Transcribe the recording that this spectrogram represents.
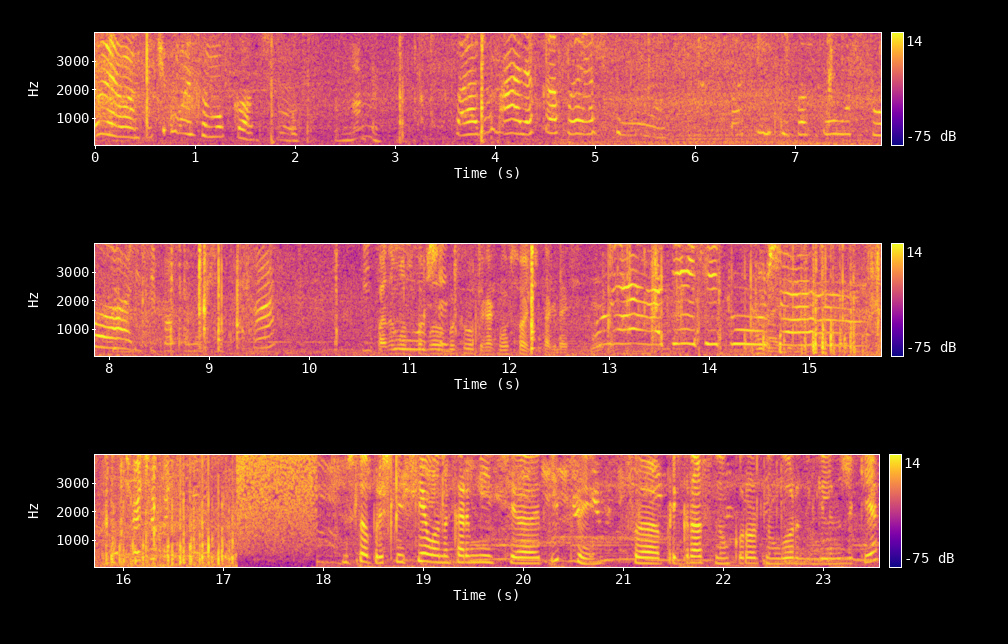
Ой, мам, почему мой самокат? Погнали в кафешку. Хотите покушать? А? Потому что было бы круто, как мы в Сочи тогда сидели. Ура, дети кушать. Ну что, пришли Севу накормить э, пиццей в прекрасном курортном городе Геленджике.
